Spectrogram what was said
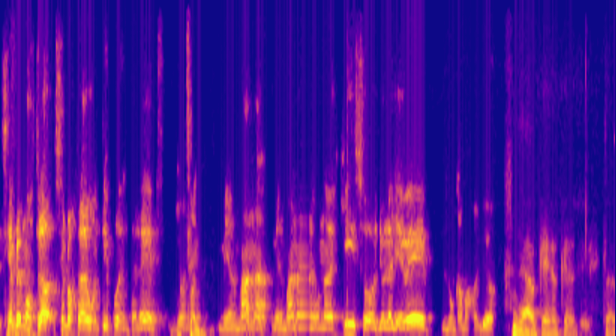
Siempre mostrado, siempre mostrado algún tipo de interés. Yo mi hermana, mi hermana alguna vez quiso, yo la llevé, nunca más volvió. Ya, ok, ok, ok. Claro,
